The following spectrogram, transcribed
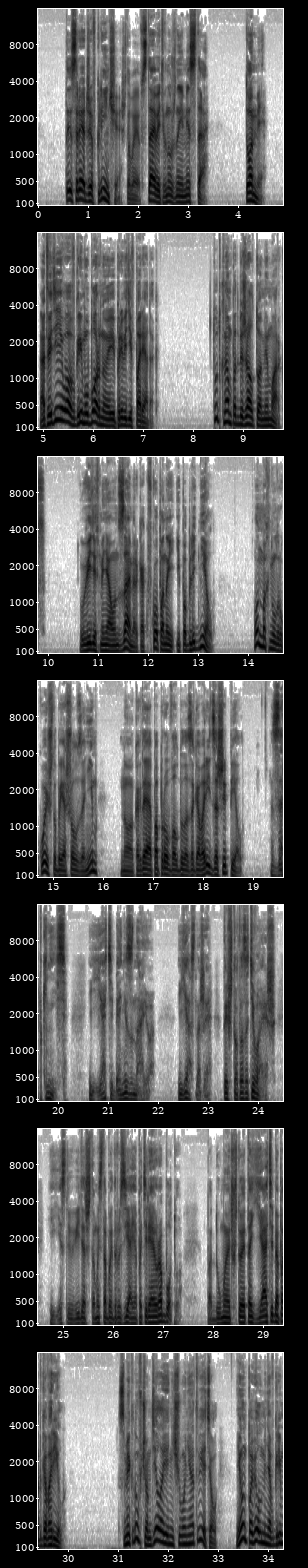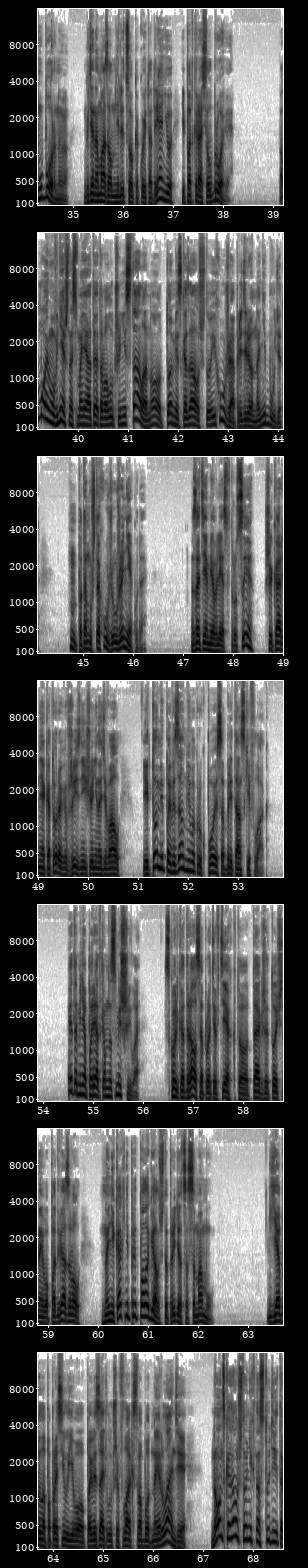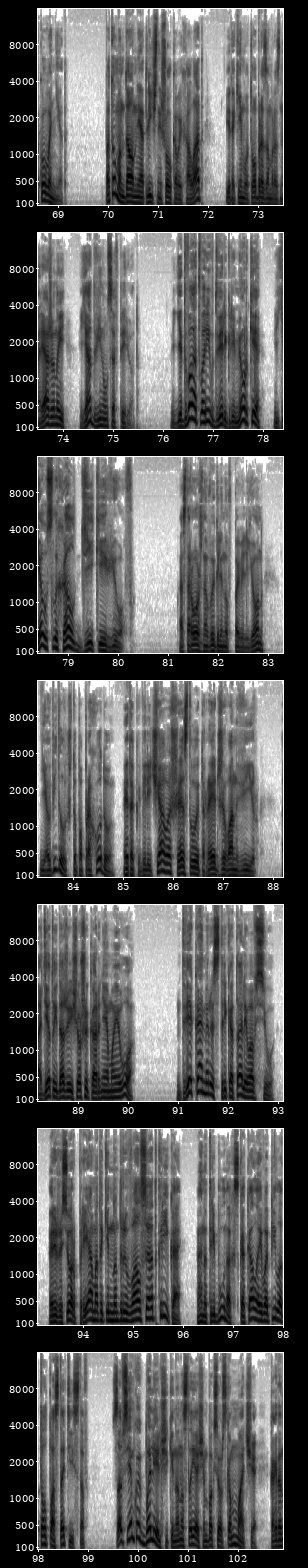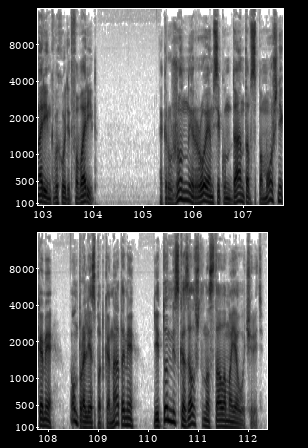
Ты с Реджи в клинче, чтобы вставить в нужные места. Томми, отведи его в грим-уборную и приведи в порядок. Тут к нам подбежал Томми Маркс. Увидев меня, он замер, как вкопанный, и побледнел. Он махнул рукой, чтобы я шел за ним, но когда я попробовал было заговорить, зашипел. «Заткнись! Я тебя не знаю. Ясно же, ты что-то затеваешь. И если увидят, что мы с тобой друзья, я потеряю работу. Подумают, что это я тебя подговорил». Смекнув, в чем дело, я ничего не ответил, и он повел меня в грим-уборную, где намазал мне лицо какой-то дрянью и подкрасил брови. По-моему, внешность моя от этого лучше не стала, но Томми сказал, что и хуже определенно не будет, хм, потому что хуже уже некуда. Затем я влез в трусы, шикарнее которых в жизни еще не надевал, и Томми повязал мне вокруг пояса британский флаг. Это меня порядком насмешило. Сколько дрался против тех, кто так же точно его подвязывал, но никак не предполагал, что придется самому. Я было попросил его повязать лучше флаг свободной Ирландии, но он сказал, что у них на студии такого нет. Потом он дал мне отличный шелковый халат, и таким вот образом разнаряженный я двинулся вперед. Едва отворив дверь гримерки, я услыхал дикий рев. Осторожно выглянув в павильон, я увидел, что по проходу этак величаво шествует Реджи Ван Вир, одетый даже еще шикарнее моего. Две камеры стрекотали вовсю. Режиссер прямо-таки надрывался от крика, а на трибунах скакала и вопила толпа статистов. Совсем как болельщики на настоящем боксерском матче, когда на ринг выходит фаворит. Окруженный роем секундантов с помощниками, он пролез под канатами, и Томми сказал, что настала моя очередь.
